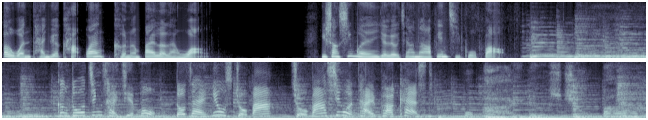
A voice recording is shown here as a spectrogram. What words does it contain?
俄文谈约卡关，可能掰了篮网。以上新闻由刘嘉娜编辑播报。更多精彩节目都在 News 九八九八新闻台 Podcast。我爱 News 九八。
